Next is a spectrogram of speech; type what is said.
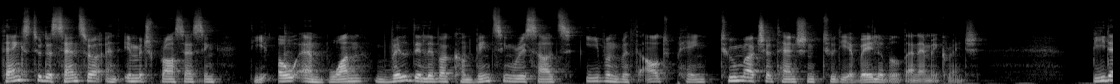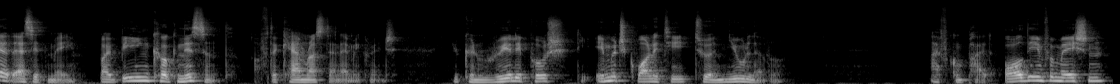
Thanks to the sensor and image processing, the OM1 will deliver convincing results even without paying too much attention to the available dynamic range. Be that as it may, by being cognizant of the camera's dynamic range, you can really push the image quality to a new level. I've compiled all the information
